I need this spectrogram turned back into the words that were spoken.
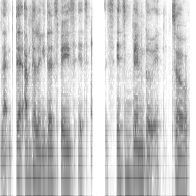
Like Dead- I'm telling you, Dead Space, it's it's it's been good. So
